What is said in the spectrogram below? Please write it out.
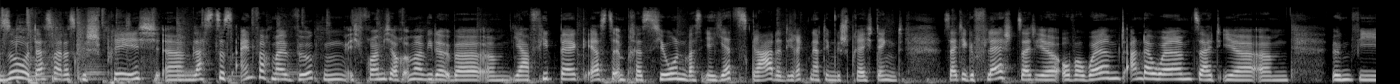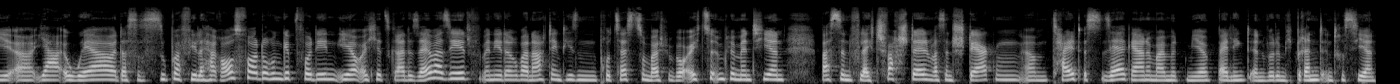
So, das war das Gespräch. Ähm, lasst es einfach mal wirken. Ich freue mich auch immer wieder über ähm, ja, Feedback, erste Impressionen, was ihr jetzt gerade direkt nach dem Gespräch denkt. Seid ihr geflasht? Seid ihr overwhelmed, underwhelmed? Seid ihr ähm, irgendwie äh, ja aware, dass es super viele Herausforderungen gibt, vor denen ihr euch jetzt gerade selber seht, wenn ihr darüber nachdenkt, diesen Prozess zum Beispiel bei euch zu implementieren. Was sind vielleicht Schwachstellen, was sind Stärken? Ähm, teilt es sehr gerne mal mit mir bei LinkedIn, würde mich brennend interessieren.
